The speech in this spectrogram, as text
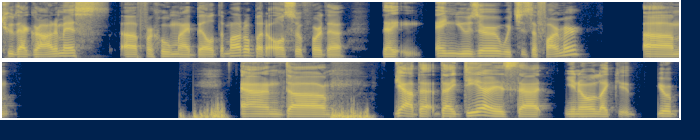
to the agronomists uh, for whom I build the model, but also for the the end user, which is the farmer. Um, and um, yeah, the the idea is that you know, like you- you'll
